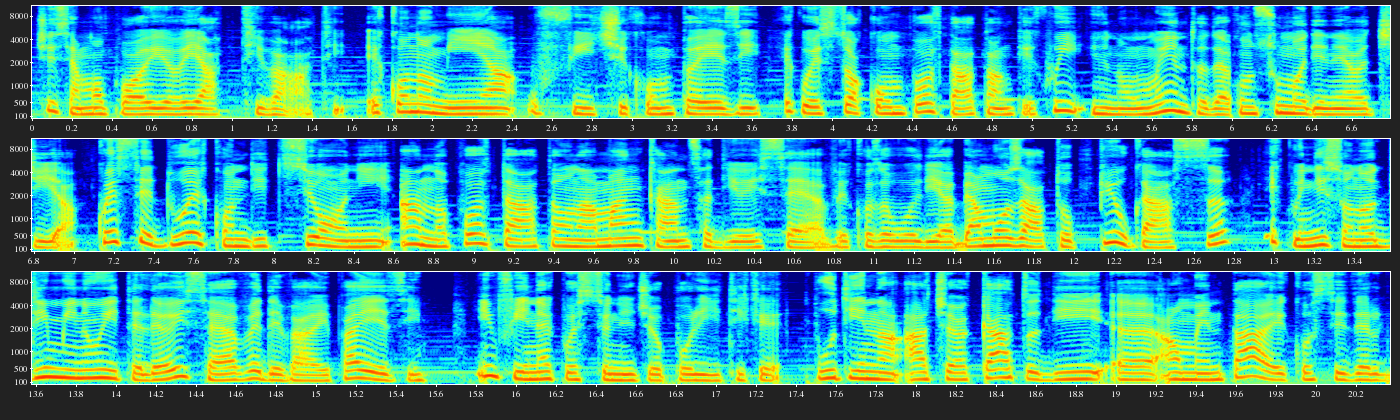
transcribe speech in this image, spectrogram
ci siamo poi riattivati, economia, uffici compresi e questo ha comportato anche qui un aumento del consumo di energia. Queste due condizioni hanno portato a una mancanza di riserve, cosa vuol dire? Abbiamo usato più gas e quindi sono diminuite le riserve dei vari paesi. Infine questioni geopolitiche. Putin ha cercato di eh, aumentare i costi del gas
